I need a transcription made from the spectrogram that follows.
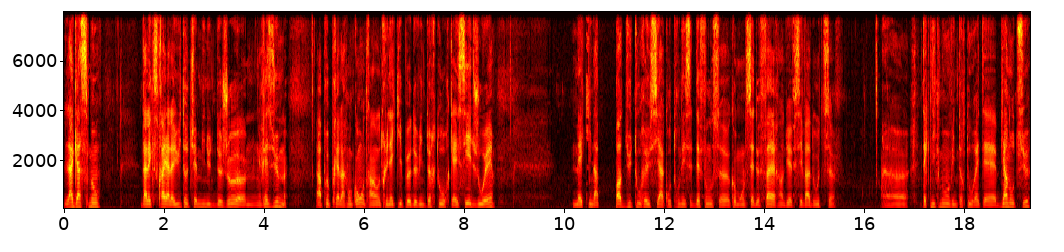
L'agacement d'Alex Frey à la 8e minute de jeu euh, résume à peu près la rencontre hein, entre une équipe de Winterthur qui a essayé de jouer, mais qui n'a pas du tout réussi à contourner cette défense euh, comme on le sait de faire hein, du FC Vaduz euh, techniquement, Winterthur était bien au-dessus.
